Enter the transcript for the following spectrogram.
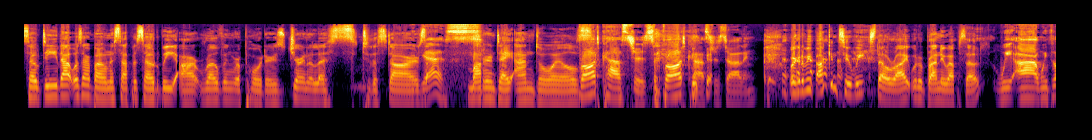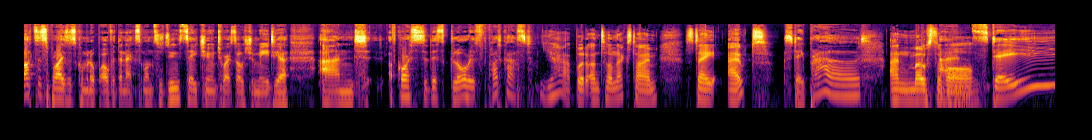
So, Dee, that was our bonus episode. We are roving reporters, journalists to the stars. Yes. Modern day Anne Doyle's. Broadcasters, broadcasters, darling. We're going to be back in two weeks, though, right? With a brand new episode. We are. We've lots of surprises coming up over the next month, so do stay tuned to our social media and, of course, to this glorious podcast. Yeah, but until next time, stay out. Stay proud. And most of And all, stay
